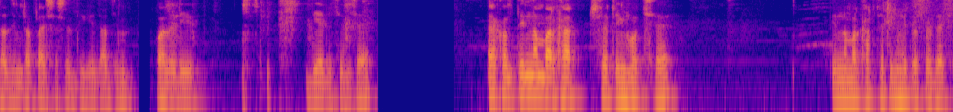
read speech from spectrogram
জাজিমটা প্রায় শেষের দিকে। জাজিম অলরেডি দিয়ে দিছে দিছে এখন তিন নাম্বার খাট সেটিং হচ্ছে। তিন নাম্বার খাট সেটিং হইতেছে, দেখেন।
